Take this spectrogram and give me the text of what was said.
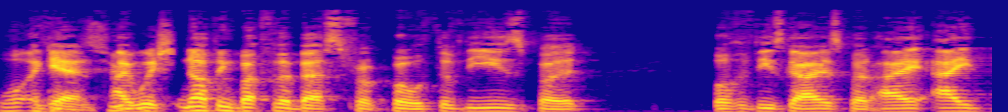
Well, again too- i wish nothing but for the best for both of these but both of these guys but i i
